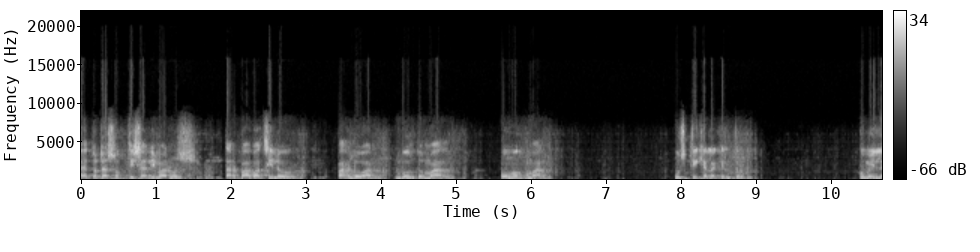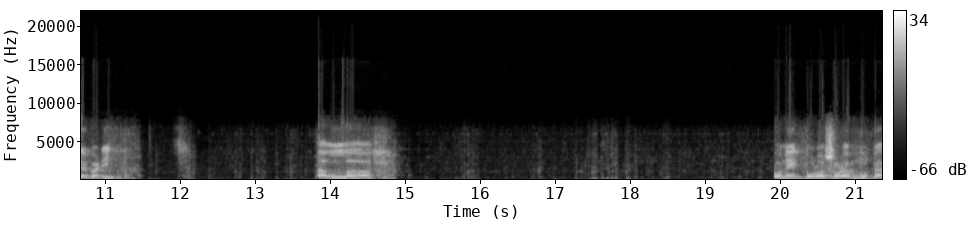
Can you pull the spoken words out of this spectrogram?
এতটা শক্তিশালী মানুষ তার বাবা ছিল পাহলোয়ান বলতো মাল, অমুক মাল। কুস্তি খেলা খেলতো। কুমিল্লার বাড়ি। আল্লাহ। অনেক বড় সড়া মোটা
